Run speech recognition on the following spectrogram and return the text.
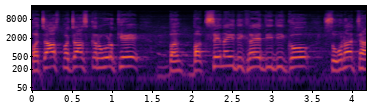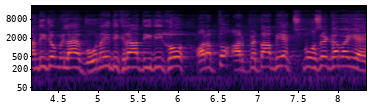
पचास पचास करोड़ के बक्से नहीं दिख रहे दीदी को। सोना चांदी जो मिला है वो नहीं दिख रहा दीदी को। और अब तो अर्पिता भी एक्सपोजे कर रही है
